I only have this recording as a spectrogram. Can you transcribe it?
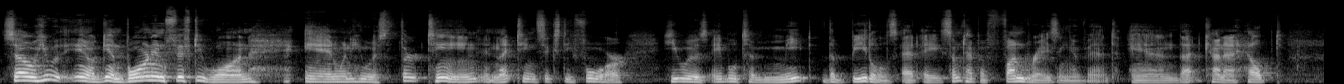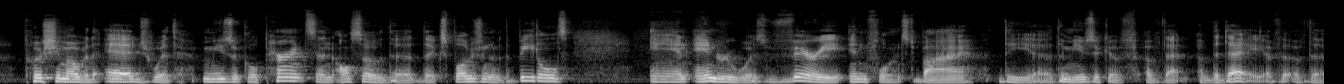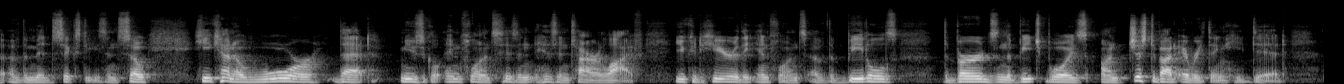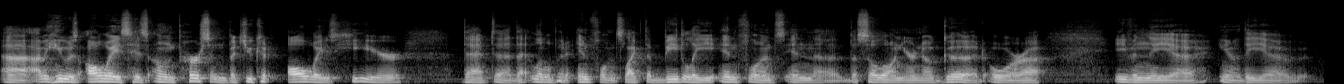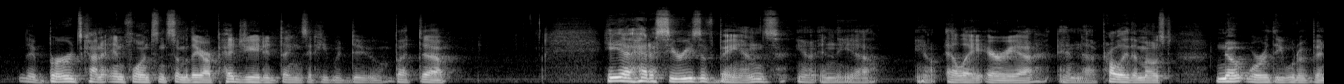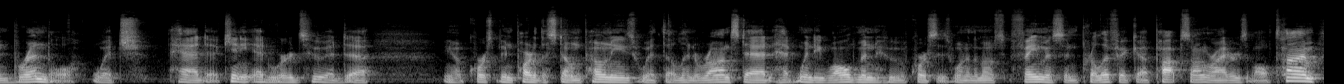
So he was, you know, again, born in 51, and when he was 13 in 1964, he was able to meet the Beatles at a some type of fundraising event, and that kind of helped push him over the edge with musical parents and also the the explosion of the Beatles and Andrew was very influenced by the uh, the music of of that of the day of the of the of the mid '60s, and so he kind of wore that musical influence his his entire life. You could hear the influence of the Beatles, the Byrds, and the Beach Boys on just about everything he did. Uh, I mean, he was always his own person, but you could always hear that uh, that little bit of influence, like the Beatley influence in the the solo on "You're No Good," or uh, even the uh, you know the uh, the Byrds kind of influence in some of the arpeggiated things that he would do. But uh, he had a series of bands, you know, in the you know L.A. area, and probably the most noteworthy would have been Bryndle, which had uh, Kenny Edwards, who had, uh, you know, of course, been part of the Stone Poneys with uh, Linda Ronstadt, had Wendy Waldman, who, of course, is one of the most famous and prolific uh, pop songwriters of all time.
